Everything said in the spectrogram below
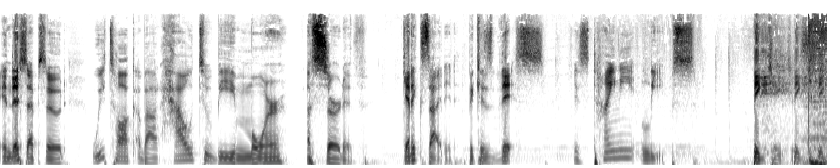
In this episode, we talk about how to be more assertive. Get excited because this is Tiny Leaps. Big changes. Big, big.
